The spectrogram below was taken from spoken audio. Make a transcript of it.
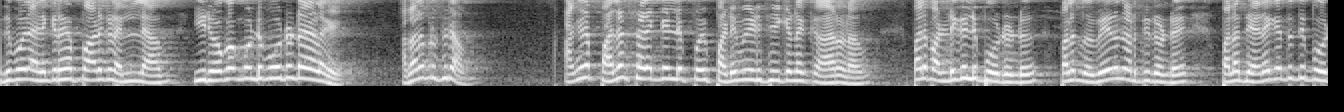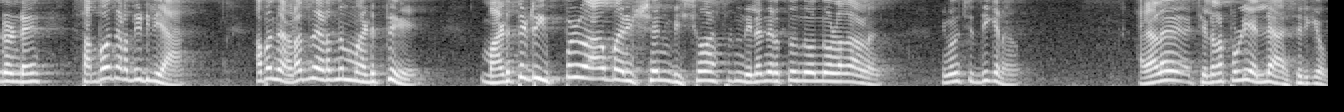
ഇതുപോലെ അനുഗ്രഹപ്പാടുകളെല്ലാം ഈ രോഗം കൊണ്ട് പോയിട്ടുണ്ട് അയാൾ അതാണ് പ്രശ്നം. അങ്ങനെ പല സ്ഥലങ്ങളിൽ പോയി പണി മേടിച്ചിരിക്കുന്ന കാരണം പല പള്ളികളിൽ പോയിട്ടുണ്ട് പല നൊവേന നടത്തിയിട്ടുണ്ട് പല ധ്യാനകേന്ദ്രത്തിൽ പോയിട്ടുണ്ട്. സംഭവം നടന്നിട്ടില്ല. അപ്പം നടന്ന് നടന്ന് മടുത്ത് മടുത്തിട്ട് ഇപ്പോഴും ആ മനുഷ്യൻ വിശ്വാസം നിലനിർത്തുന്നു എന്നുള്ളതാണ്. നിങ്ങൾ ചിന്തിക്കണം. അയാൾ ചില്ലറപ്പുള്ളിയല്ല ശരിക്കും.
